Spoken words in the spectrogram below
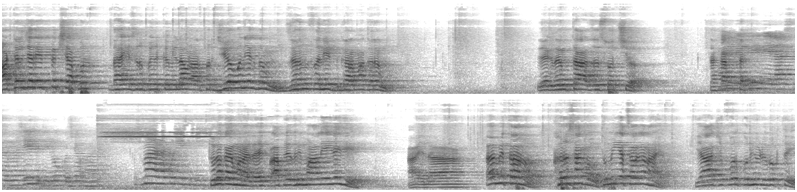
हॉटेलच्या रेटपेक्षा आपण दहा वीस रुपये कमी लावणार पण जेवण एकदम झणझणीत गरमागरम. एकदम ताज स्वच्छ. असलं म्हणजे येते ती लोक जेवायला माळाला कोणी येते ते? तुला काय म्हणायचं? आहे आपल्या घरी माळाला यायला ते आयला. अ मित्रांनो खरं सांगा तुम्ही येचाल का नाही? या वर कोण व्हिडिओ बघतोय?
